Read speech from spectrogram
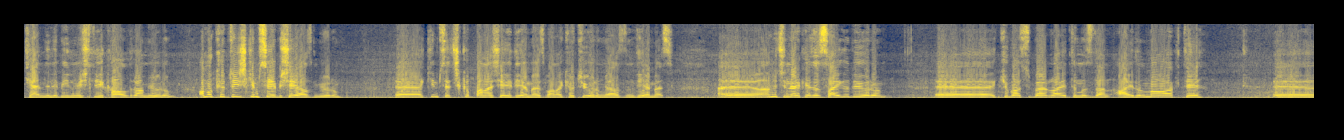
kendini bilmişliği kaldıramıyorum. Ama kötü hiç kimseye bir şey yazmıyorum. E, kimse çıkıp bana şey diyemez. Bana kötü yorum yazdın diyemez. E, onun için herkese saygı duyuyorum. E, Cuba Superlight'ımızdan ayrılma vakti. E,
